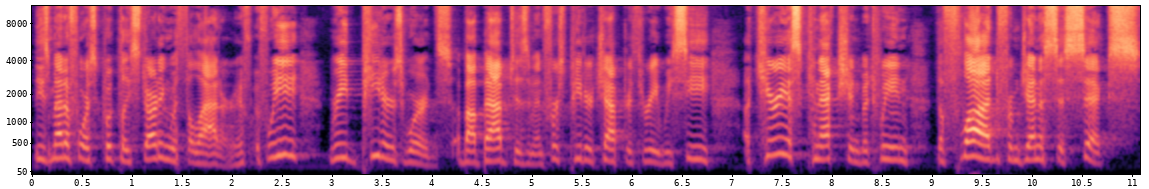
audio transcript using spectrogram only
these metaphors quickly, starting with the latter. If, if we read Peter's words about baptism in 1 Peter chapter 3, we see a curious connection between the flood from Genesis 6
